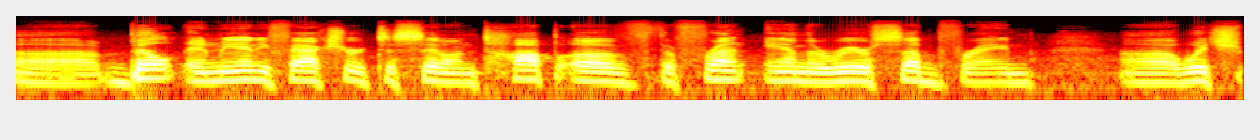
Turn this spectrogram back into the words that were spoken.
uh, built and manufactured to sit on top of the front and the rear subframe, uh, which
